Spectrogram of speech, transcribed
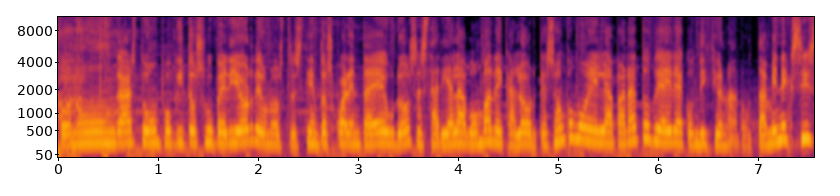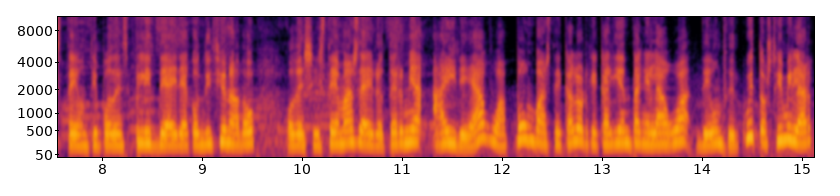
Con un gasto un poquito superior de unos 340 euros estaría la bomba de calor, que son como el aparato de aire acondicionado. También existe un tipo de split de aire acondicionado o de sistemas de aerotermia aire-agua, bombas de calor que calientan el agua de un circuito similar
